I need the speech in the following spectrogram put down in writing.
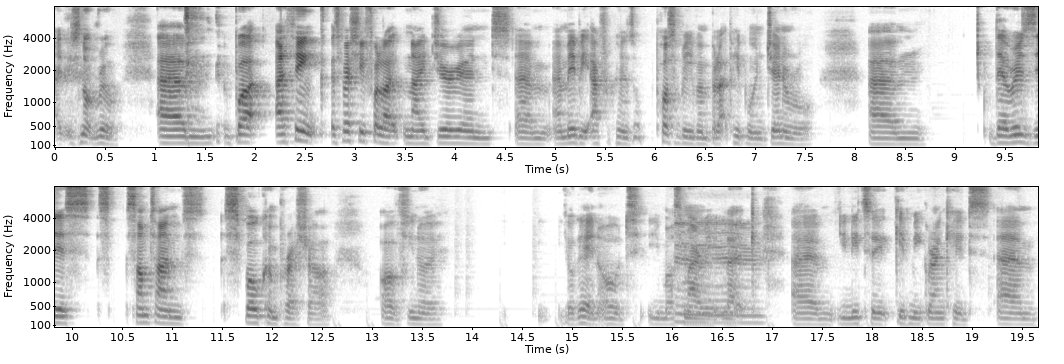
It's not real. Um, but I think, especially for like Nigerians um, and maybe Africans or possibly even Black people in general, um, there is this sometimes spoken pressure of you know you're getting old you must marry like um, you need to give me grandkids um,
